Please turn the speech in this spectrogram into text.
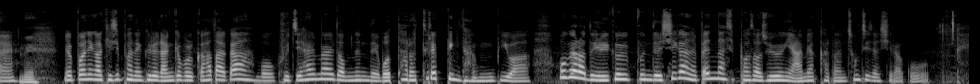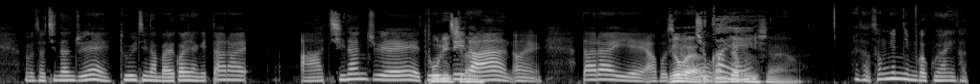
예. 네. 몇 번인가 게시판에 글을 남겨볼까 하다가 뭐 굳이 할 말도 없는데 뭐하러 트래픽 낭비와 혹여라도 읽을 분들 시간을 뺏나 싶어서 조용히 암약하던 청취자시라고 그러면서 지난주에 돌진한 말괄량이 따라 아 지난주에 돌진한 어, 예. 딸아이의 아버지가. 축하해. 남자분이시잖아요. 그래서 성녀님과 고향이 같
